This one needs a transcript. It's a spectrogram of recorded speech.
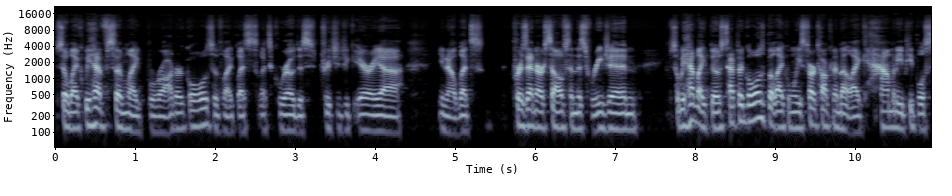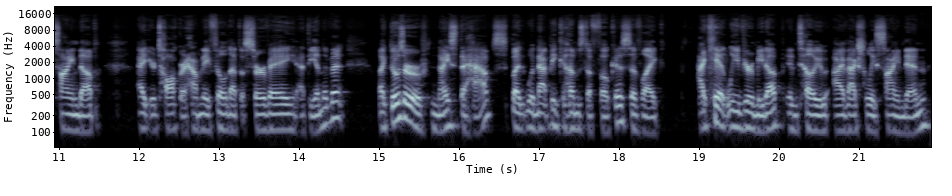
so like we have some like broader goals of like let's let's grow this strategic area you know let's present ourselves in this region. So we have like those types of goals but like when we start talking about like how many people signed up at your talk or how many filled out the survey at the end of it like those are nice to haves but when that becomes the focus of like i can't leave your meetup until you, i've actually signed in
